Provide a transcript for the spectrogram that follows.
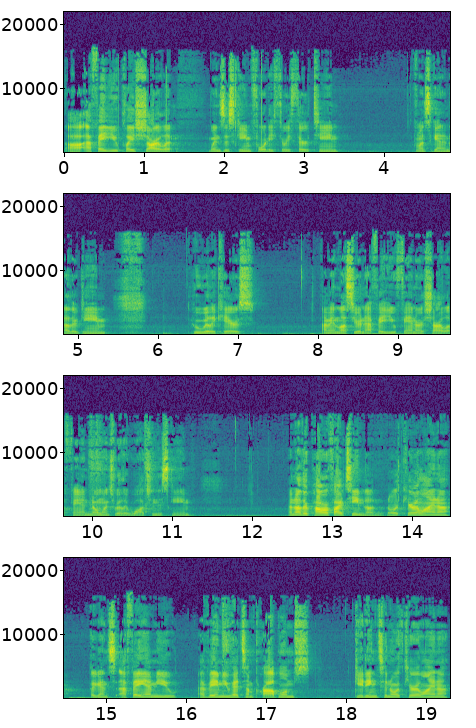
Uh, FAU plays Charlotte, wins this game 43 13. Once again, another game. Who really cares? I mean, unless you're an FAU fan or a Charlotte fan, no one's really watching this game. Another Power 5 team, though. North Carolina against FAMU. FAMU had some problems getting to North Carolina.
